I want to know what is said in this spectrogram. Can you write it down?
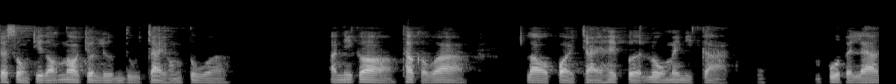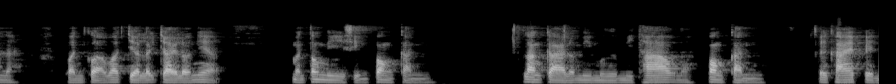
จะส่งจิตออกนอกจนลืมดูใจของตัว อันนี้ก็เท่ากับว่าเราปล่อยใจให้เปิดโล่งไม่มีกาดพูดไปแล้วนะวันก่อนว่าเจรใจเราเนี่ย มันต้องมีสิ่งป้องกัน ร่างกายเรามีมือมีเท้านะป้องกันคล้ายๆเป็น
